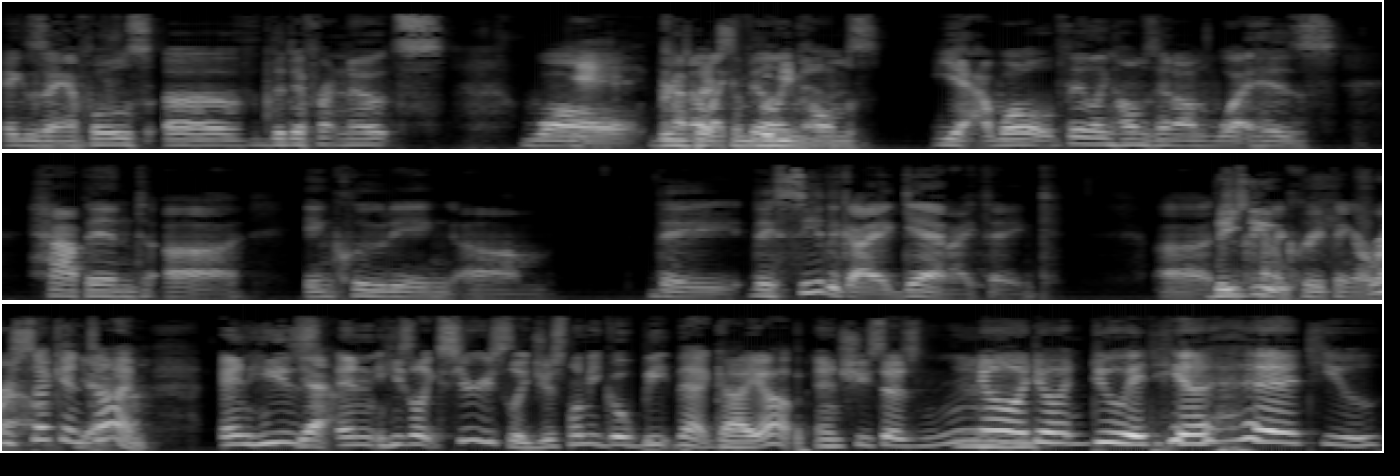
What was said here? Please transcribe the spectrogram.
examples of the different notes while Yeah, kind of like filling. Holmes. Yeah, well, filling Holmes in on what has happened, uh, including um, they they see the guy again. I think uh, They just kind of creeping around for around a second Yeah. time, and he's Yeah. and he's like, seriously, just let me go beat that guy up. And she says, Mm-hmm. no, don't do it. He'll hurt you.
